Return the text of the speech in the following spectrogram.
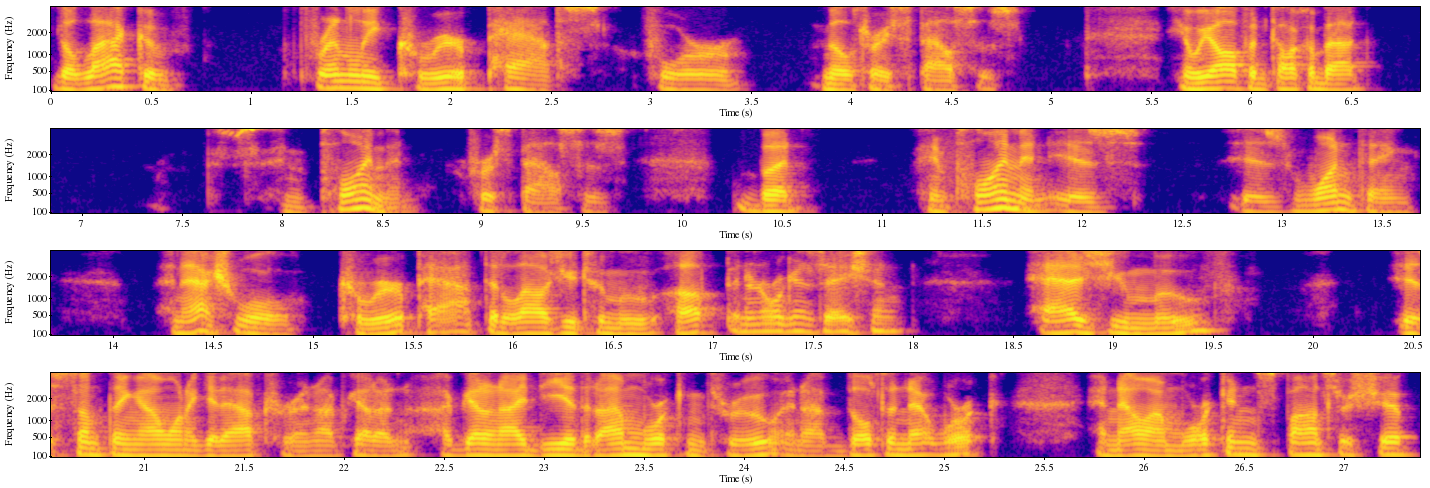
the lack of friendly career paths for military spouses. You know, we often talk about employment for spouses, but employment is is one thing. An actual career path that allows you to move up in an organization as you move is something I want to get after. And I've got an I've got an idea that I'm working through, and I've built a network, and now I'm working sponsorship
